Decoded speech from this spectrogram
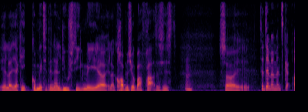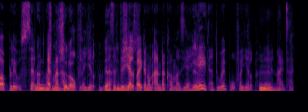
eller jeg kan ikke gå med til den her livsstil mere, eller kroppen siger jo bare fra til sidst. Mm. Så, øh, så det med, at man skal opleve selv, man, man at man har brug opleve. for hjælp. Ja, altså, det præcis. hjælper ikke, at nogen andre kommer og siger, hey, ja. har du ikke brug for hjælp? Mm. Øh, nej tak.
